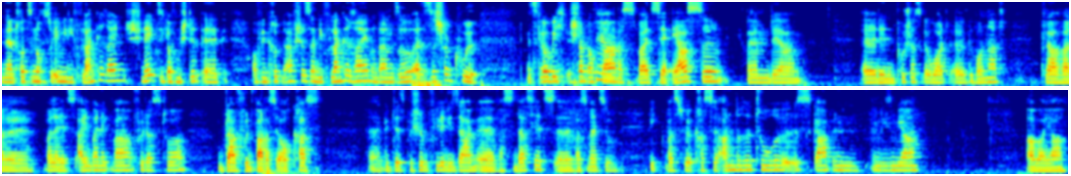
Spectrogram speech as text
und dann trotzdem noch so irgendwie die Flanke reinschlägt, sich auf, dem Stil äh, auf den Krückenabschluss an die Flanke rein und dann so. Also das ist schon cool. Jetzt glaube ich, stand auch ja. da, das war jetzt der erste, ähm, der äh, den Pushers Award äh, gewonnen hat. Klar, weil, weil er jetzt einbeinig war für das Tor. Und dafür war das ja auch krass. Äh, gibt jetzt bestimmt viele, die sagen, äh, was ist denn das jetzt? Äh, was meinst du, wie, was für krasse andere Tore es gab in, in diesem Jahr? Aber ja.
